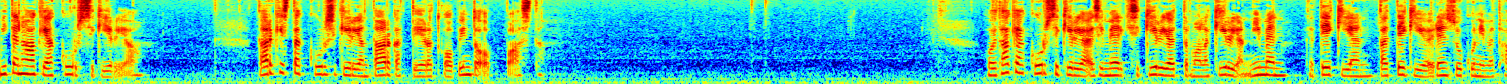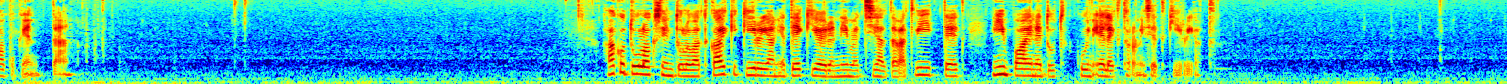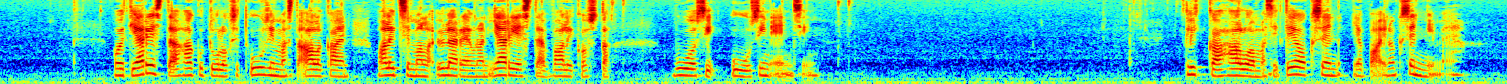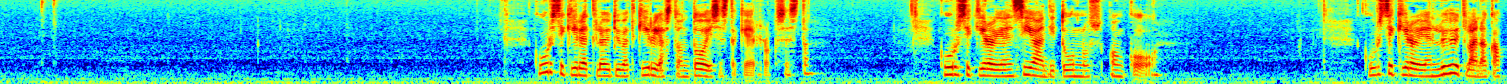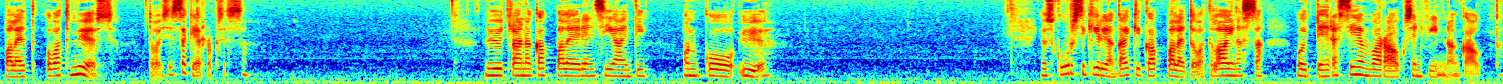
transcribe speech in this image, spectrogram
Miten hakea kurssikirjaa? Tarkista kurssikirjan tarkat tiedot opintooppaasta. Voit hakea kurssikirjaa esimerkiksi kirjoittamalla kirjan nimen ja tekijän tai tekijöiden sukunimet hakukenttään. Hakutuloksiin tulevat kaikki kirjan ja tekijöiden nimet sisältävät viitteet, niin painetut kuin elektroniset kirjat. Voit järjestää hakutulokset uusimmasta alkaen valitsemalla yläreunan järjestää valikosta vuosi uusin ensin. Klikkaa haluamasi teoksen ja painoksen nimeä. Kurssikirjat löytyvät kirjaston toisesta kerroksesta. Kurssikirjojen sijaintitunnus on K. Kurssikirjojen lyhytlainakappaleet ovat myös toisessa kerroksessa. Lyhytlainakappaleiden sijainti on KY. Jos kurssikirjan kaikki kappaleet ovat lainassa, voit tehdä siihen varauksen Finnan kautta.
